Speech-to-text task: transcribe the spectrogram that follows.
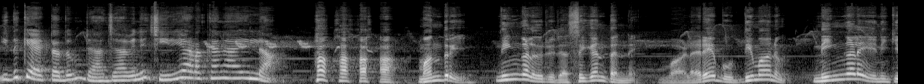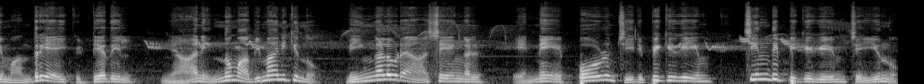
ഇത് കേട്ടതും രാജാവിന് ചിരി അടക്കാനായില്ല. ഹഹഹഹ. മന്ത്രി നിങ്ങൾ ഒരു രസികൻ തന്നെ. വളരെ ബുദ്ധിമാനും. നിങ്ങളെ എനിക്ക് മന്ത്രിയായി കിട്ടിയതിൽ ഞാൻ ഇന്നും അഭിമാനിക്കുന്നു. നിങ്ങളുടെ ആശയങ്ങൾ എന്നെ എപ്പോഴും ചിരിപ്പിക്കുകയും ചിന്തിപ്പിക്കുകയും ചെയ്യുന്നു.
